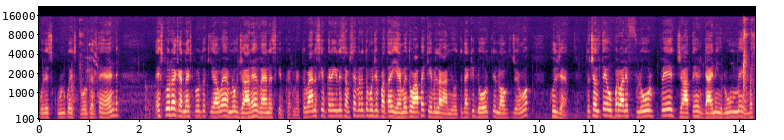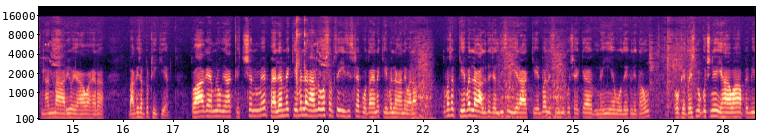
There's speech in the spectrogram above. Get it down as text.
पूरे स्कूल को एक्सप्लोर करते हैं एंड एक्सप्लोर है करना एक्सप्लोर तो किया हुआ है, हम लोग जा रहे हैं वैन स्केप करने। तो वैन स्केप करने के लिए सबसे पहले तो मुझे पता ही है, हमें तो वहाँ पर केबल लगानी होती है ताकि डोर के लॉक्स जो है वो खुल जाए। तो चलते हैं ऊपर वाले फ्लोर पे, जाते हैं डाइनिंग रूम में। बस नन्ना आ रही हो यहाँ वहाँ, है ना? बाकी सब तो ठीक ही है। तो आ गए हम लोग यहाँ किचन में। पहले हमने केबल लगाना था, वो सबसे इजी स्टेप होता है ना, केबल लगाने वाला। तो बस अब केबल लगा लेते जल्दी से। ये रहा केबल, इसमें भी कुछ है क्या? नहीं है, वो देख लेता हूँ। ओके तो इसमें कुछ नहीं है। यहाँ वहाँ पे भी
